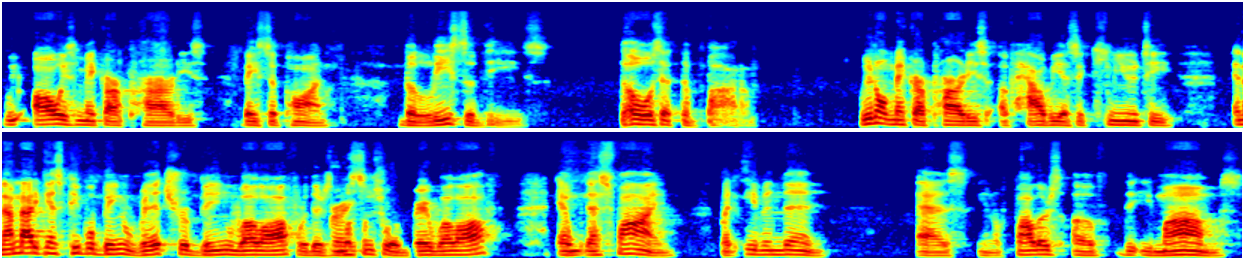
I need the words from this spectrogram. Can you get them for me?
we always make our priorities based upon the least of these, those at the bottom we don't make our priorities of how we as a community. And I'm not against people being rich or being well off, or there's right. Muslims who are very well off, and that's fine. But even then, as you know, followers of the imams,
